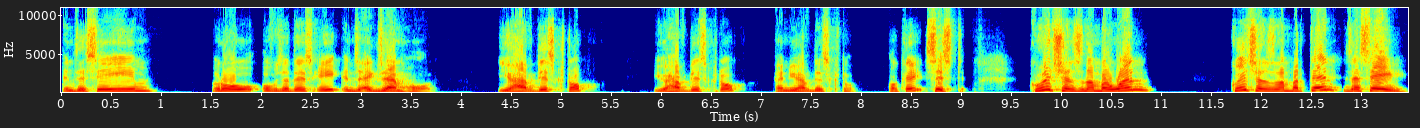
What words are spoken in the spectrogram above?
in the same row of the desk in the exam hall. You have desktop, you have desktop, and you have desktop. Okay, system. Questions number one, questions number 10, the same.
